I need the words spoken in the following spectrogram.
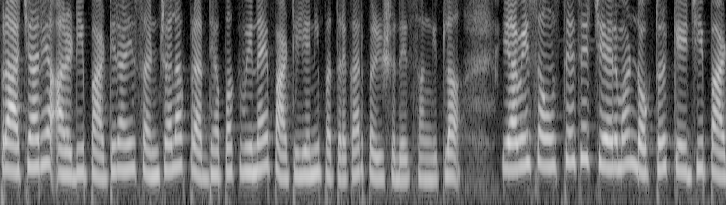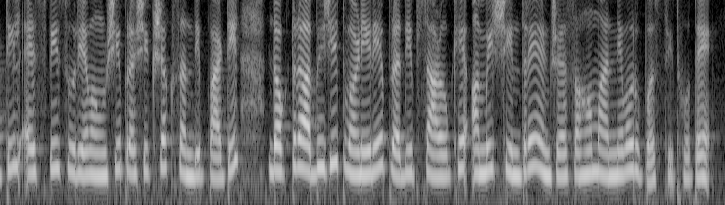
प्राचार्य आर डी पाटील आणि संचालक प्राध्यापक विनय पाटील यांनी पत्रकार परिषदेत सांगितलं. यावेळी संस्थेचे chairman doctor K G Patil S P Suryavanshi प्रशिक्षक संदीप पाटील डॉक्टर अभिजित वणिरे प्रदीप साळोखे अमित शिंत्रे यांच्यासह मान्यवर उपस्थित होते.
